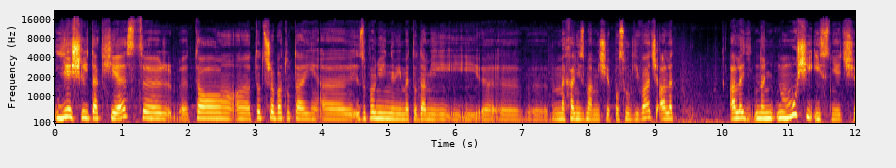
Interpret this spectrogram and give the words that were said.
Jeśli tak jest, e, to, e, to trzeba tutaj e, zupełnie innymi metodami i, i, i mechanizmami się posługiwać, ale ale no, musi istnieć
